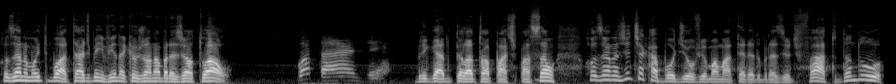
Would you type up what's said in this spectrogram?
Rosana, muito boa tarde, bem-vinda aqui ao Jornal Brasil Atual. Boa tarde. Obrigado pela tua participação. Rosana, a gente acabou de ouvir uma matéria do Brasil de Fato, dando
